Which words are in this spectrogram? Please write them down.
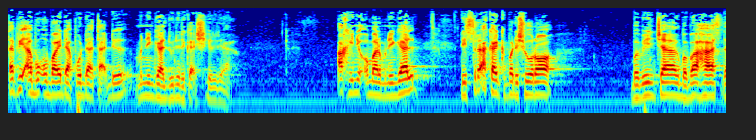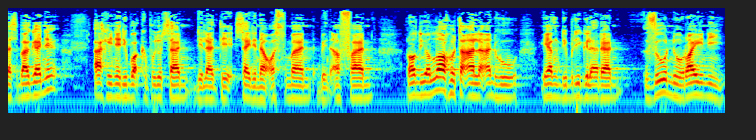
Tapi Abu Ubaidah pun dah tak ada meninggal dunia dekat Syria. Akhirnya Umar meninggal diserahkan kepada syura berbincang, berbahas dan sebagainya akhirnya dibuat keputusan dilantik Saidina Osman bin Affan radhiyallahu taala anhu yang diberi gelaran Zunuraini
